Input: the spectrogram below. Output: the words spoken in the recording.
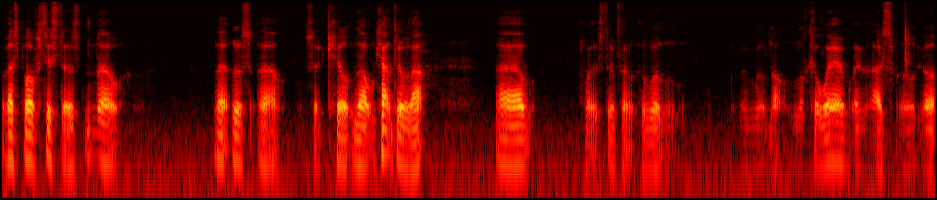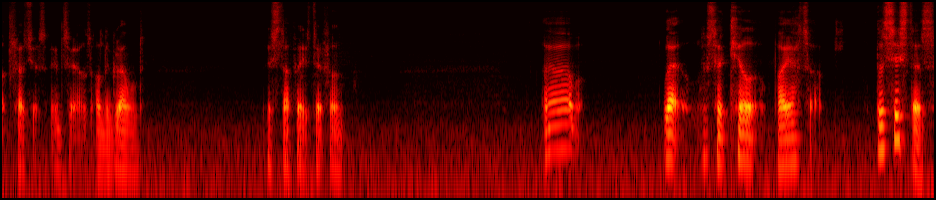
Arrest both sisters? No. Let us uh, so kill. No, we can't do that. Um, let's do we'll, we'll not look away when I spill your treacherous entrails on the ground. This stuff is different. Um, let, us say kill B'Etor. The sisters.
